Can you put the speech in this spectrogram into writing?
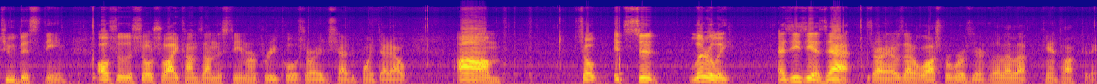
to this theme. Also, the social icons on this theme are pretty cool. Sorry, I just had to point that out. Um, so it's uh, literally as easy as that. Sorry, I was at a loss for words there. La, la, la. Can't talk today.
